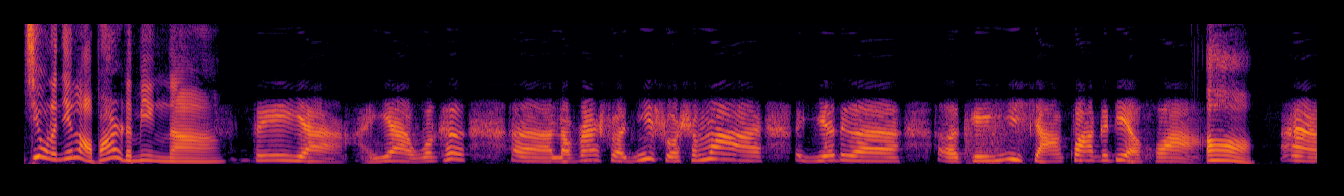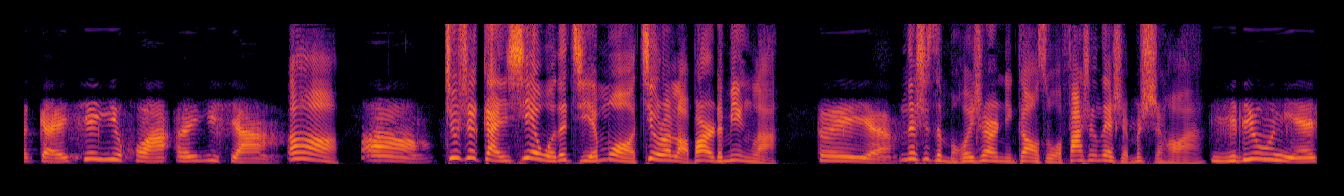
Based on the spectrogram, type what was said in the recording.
救了你老伴儿的命呢？对呀，哎呀，我可呃，老伴儿说你说什么也得呃给玉霞挂个电话哦啊、感谢玉华呃玉霞啊，啊，就是感谢我的节目救了老伴儿的命了。对呀，那是怎么回事？你告诉我，发生在什么时候啊？一六年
